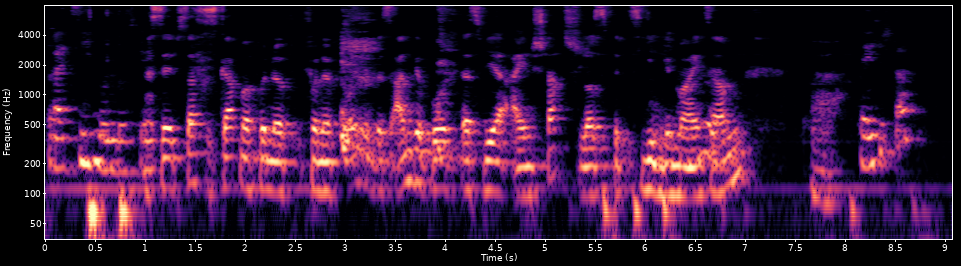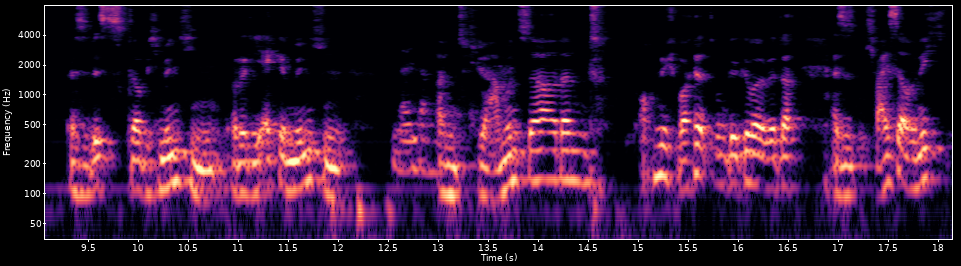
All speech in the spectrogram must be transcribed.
drei Ziegen und los Ach, geht's. selbst das, es gab mal von der, von der Freundin das Angebot, dass wir ein Stadtschloss beziehen gemeinsam. Ah, Welche Stadt? Es ist, glaube ich, München oder die Ecke München. Nein, danke. Und wir haben uns da dann auch nicht weiter drum gekümmert. Wir dachten, also ich weiß auch nicht,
